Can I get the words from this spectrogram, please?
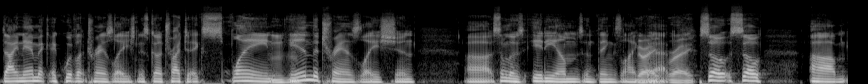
dynamic equivalent translation is going to try to explain Mm-hmm. in the translation uh, some of those idioms and things like Right, that. right. So so. Um,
